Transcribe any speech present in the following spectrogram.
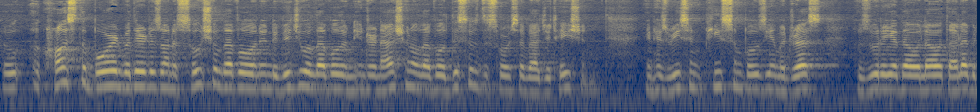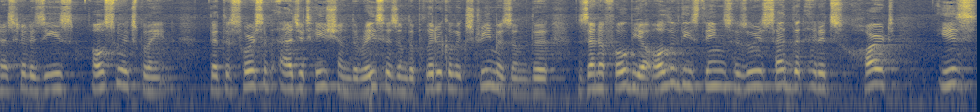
So, across the board, whether it is on a social level, an individual level, an international level, this is the source of agitation. In his recent Peace Symposium address, Huzur Yadaullah Ta'ala bin Nasr al-Aziz also explained that the source of agitation, the racism, the political extremism, the xenophobia, all of these things, Huzur said that at its heart is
